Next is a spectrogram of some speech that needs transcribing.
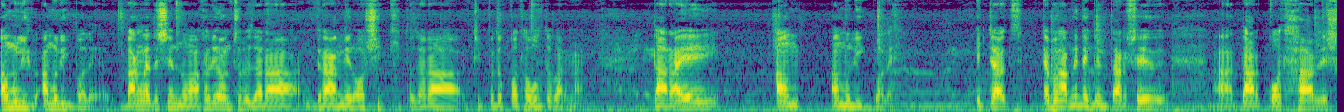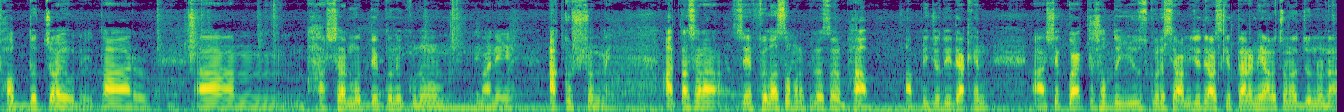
আওয়ামী লীগ আওয়ামী লীগ বলে। বাংলাদেশের নোয়াখালী অঞ্চলে যারা গ্রামের অশিক্ষিত, যারা ঠিকমতো কথা বলতে পারে না, তারাই আওয়াম- লীগ বলে। এটা এবং আপনি দেখবেন তার সে তার কথার যে শব্দ চয়নে, তার ভাষার মধ্যে কোনো কোনো মানে আকর্ষণ নাই। আর তাছাড়া সে ফিলসফার ফিলসফার ভাব আপনি যদি দেখেন সে কয়েকটা শব্দ ইউজ করেছে। আমি যদি আজকে তারা নিয়ে আলোচনার জন্য না,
